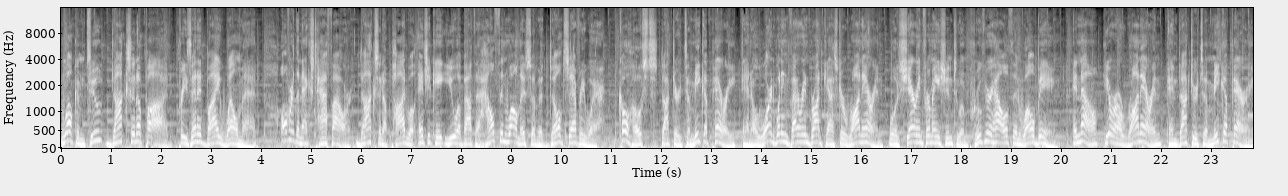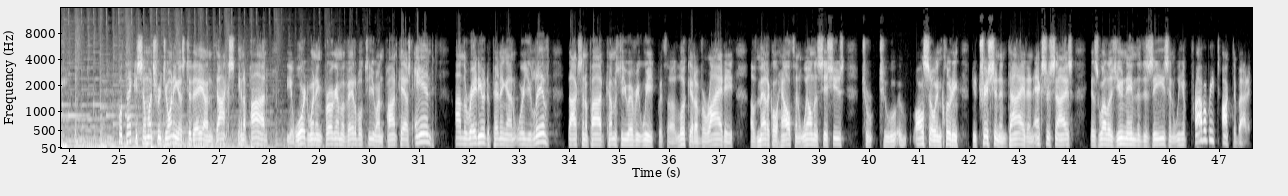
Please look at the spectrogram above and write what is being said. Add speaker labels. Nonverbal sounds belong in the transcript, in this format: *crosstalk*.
Speaker 1: Welcome to Docs in a Pod, presented by WellMed. Over the next half hour, Docs in a Pod will educate you about the health and wellness of adults everywhere. Co hosts Dr. Tamika Perry and award winning veteran broadcaster Ron Aaron will share information to improve your health and well being. And now, here are Ron Aaron and Dr. Tamika Perry.
Speaker 2: Well, thank you so much for joining us today on Docs in a Pod the award winning program available to you on podcast and on the radio, depending on where you live. Docs in a Pod comes to you every week with a look at a variety of medical health and wellness issues, to, to also including nutrition and diet and exercise, as well as you name the disease. And we have probably talked about it.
